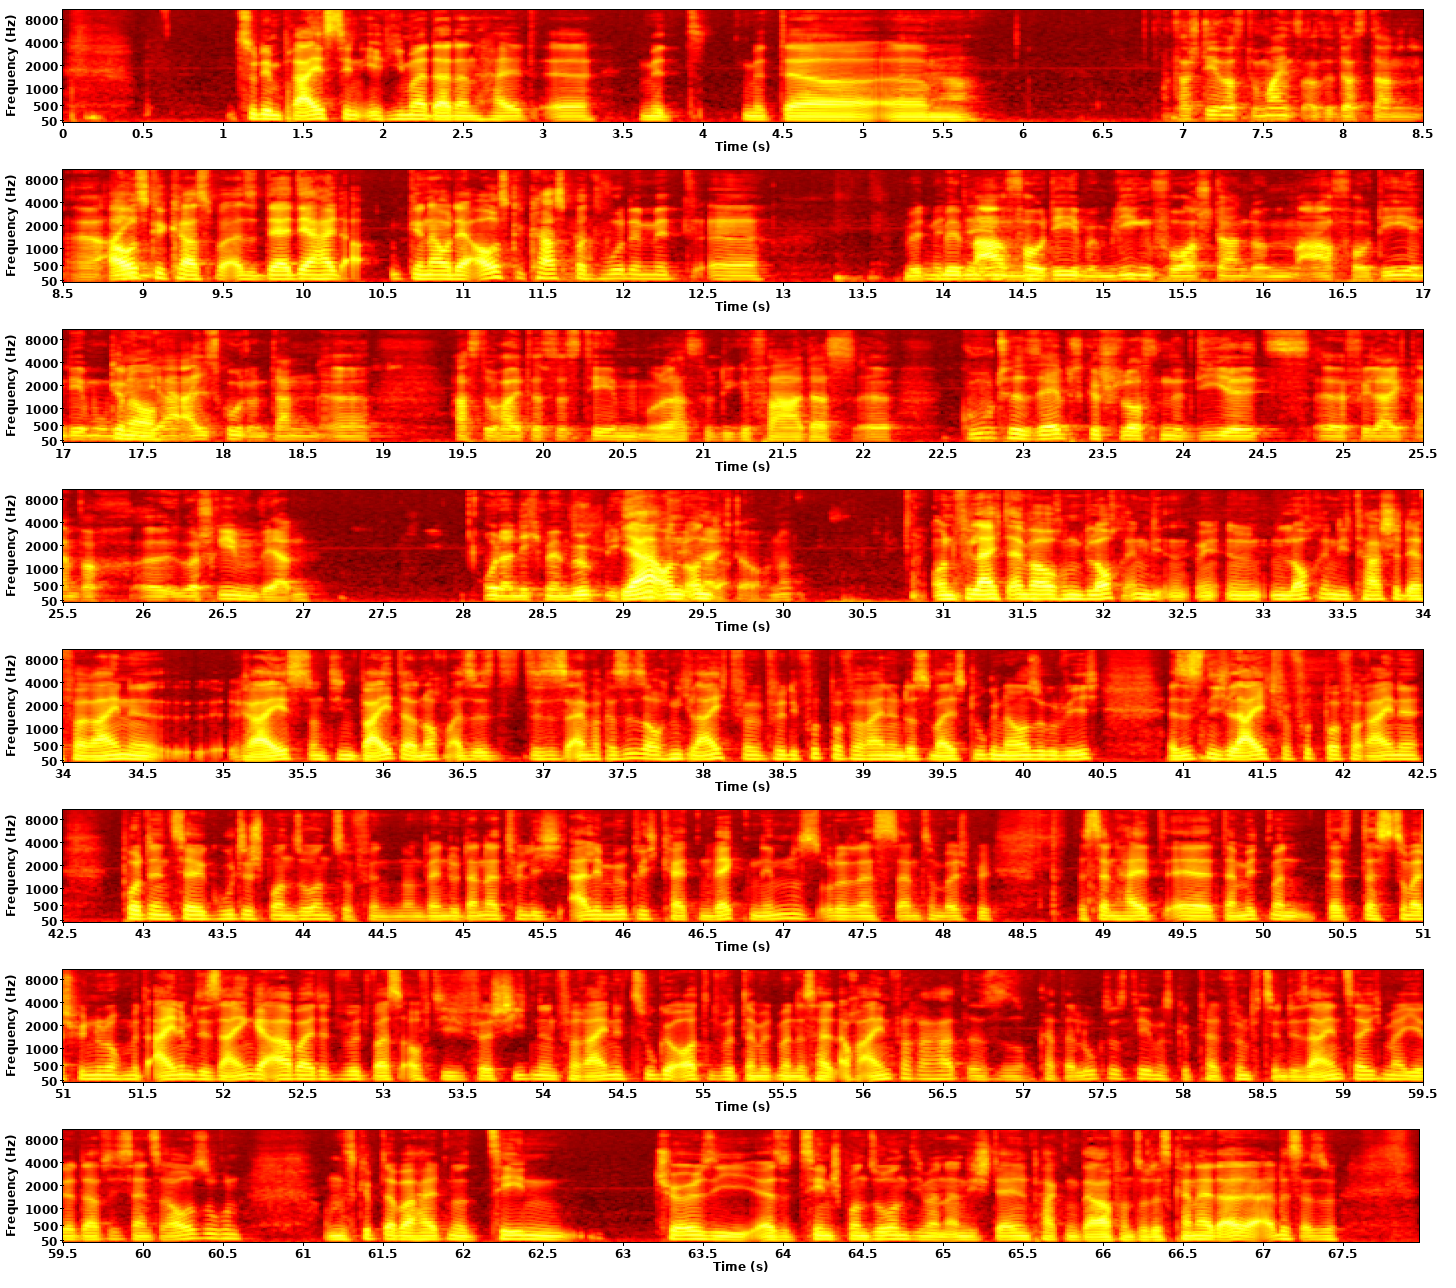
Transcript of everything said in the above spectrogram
zu dem Preis, den Erima da dann halt äh, mit, mit der. Ähm, ja. Verstehe, was du meinst. Also, dass dann. Äh, ausgekaspert, also der, der halt, genau, der ausgekaspert ja. wurde mit. Äh, mit, mit, mit dem AVD, mit dem Ligenvorstand und dem AVD in dem Moment. Genau. Ja, alles gut. Und dann. Äh, hast du halt das System oder hast du die Gefahr, dass äh, gute, selbstgeschlossene Deals äh, vielleicht einfach äh, überschrieben werden. Oder nicht mehr möglich ja, sind und, vielleicht und, auch, ne? Und vielleicht einfach auch ein Loch in die, ein Loch in die Tasche der Vereine reißt und ihn weiter noch. Also das ist einfach, es ist auch nicht leicht für, für die Footballvereine, und das weißt du genauso gut wie ich. Es ist nicht leicht für Footballvereine, potenziell gute Sponsoren zu finden. Und wenn du dann natürlich alle Möglichkeiten wegnimmst oder das dann zum Beispiel, dass dann halt, äh, damit man, dass, dass zum Beispiel nur noch mit einem Design gearbeitet wird, was auf die verschiedenen Vereine zugeordnet wird, damit man das halt auch einfacher hat. Das ist ein Katalogsystem. Es gibt halt 15 Designs, sag ich mal. Jeder darf sich seins raussuchen. Und es gibt aber halt nur 10 Jersey, also 10 Sponsoren, die man an die Stellen packen darf und so. Das kann halt alles, also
